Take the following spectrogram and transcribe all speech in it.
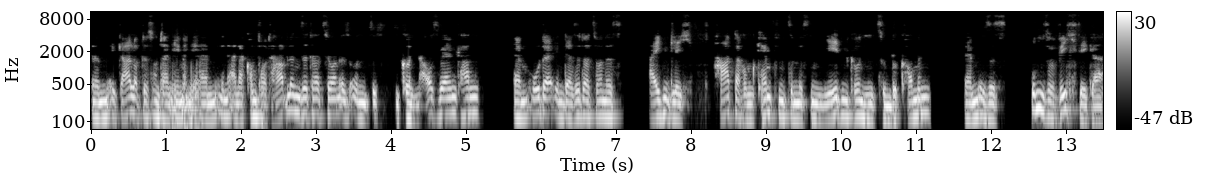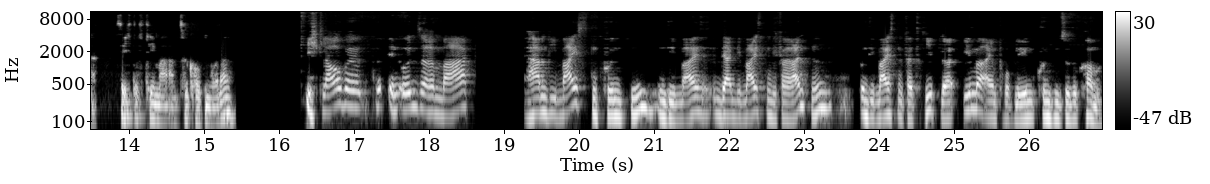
ähm, egal, ob das Unternehmen in, in, einer komfortablen Situation ist und sich die Kunden auswählen kann, ähm, oder in der Situation ist, eigentlich hart darum kämpfen zu müssen, jeden Kunden zu bekommen, ähm, ist es umso wichtiger, sich das Thema anzugucken, oder? Ich glaube, in unserem Markt haben die meisten Kunden und die, mei die meisten Lieferanten und die meisten Vertriebler immer ein Problem, Kunden zu bekommen.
